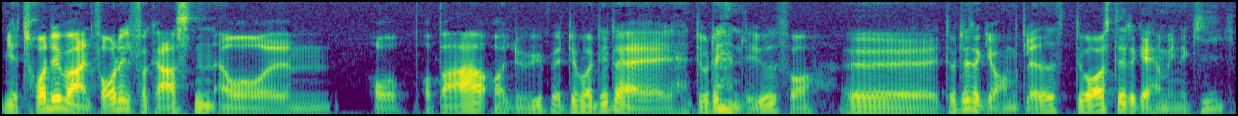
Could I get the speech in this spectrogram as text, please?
Jeg tror, det var en fordel for Carsten at, øh, og, og bare at løbe. Det var det, der, det var det han levede for. Øh, det var det, der gjorde ham glad. Det var også det, der gav ham energi.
